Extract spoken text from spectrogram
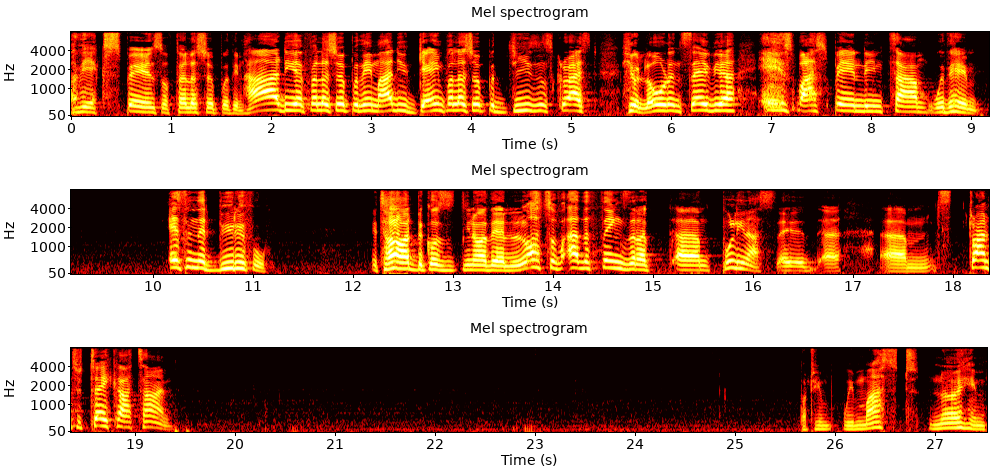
By the experience of fellowship with him. How do you fellowship with him? How do you gain fellowship with Jesus Christ, your Lord and Savior? Is by spending time with him. Isn't that beautiful? It's hard because you know there are lots of other things that are um, pulling us. Uh, uh, um, trying to take our time. But we, we must know Him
